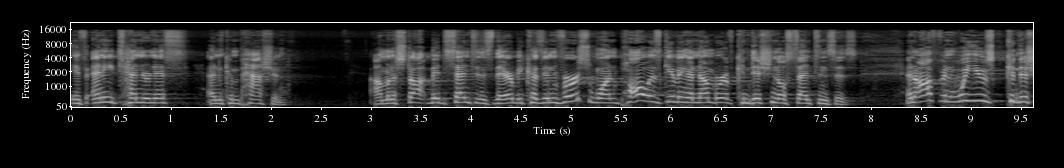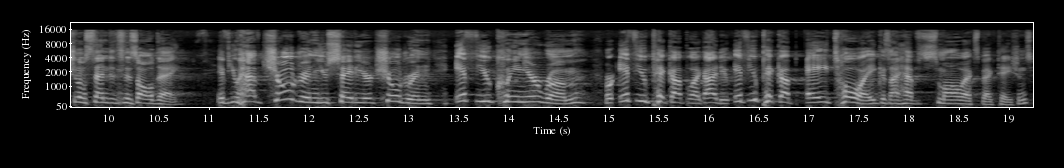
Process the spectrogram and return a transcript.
if any tenderness and compassion. I'm going to stop mid sentence there because in verse 1, Paul is giving a number of conditional sentences. And often we use conditional sentences all day. If you have children, you say to your children, if you clean your room, or if you pick up, like I do, if you pick up a toy, because I have small expectations,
